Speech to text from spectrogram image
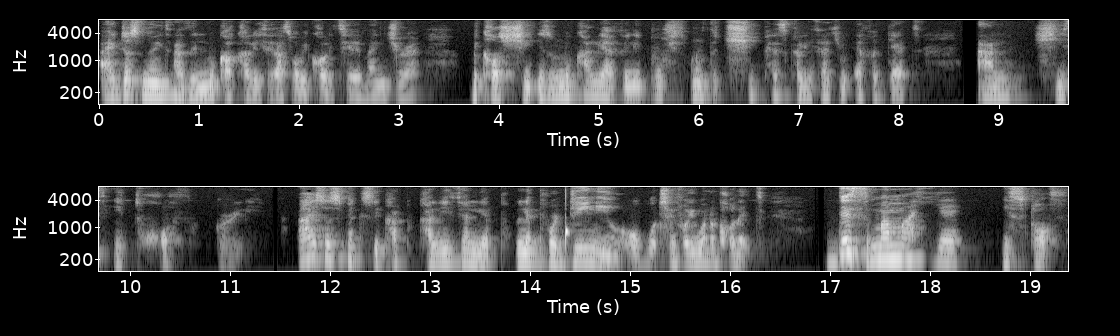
I just know it as the local Calathea. That's what we call it here in Nigeria. Because she is locally available. She's one of the cheapest Calatheas you ever get. And she's a tough girl. I suspect the Calathea lep leopardini or whatever you want to call it. This mama here is tough.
